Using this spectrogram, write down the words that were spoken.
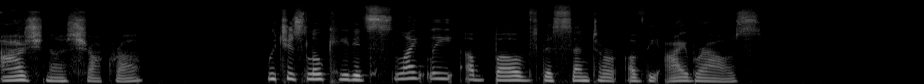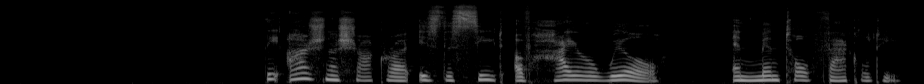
Ajna chakra, which is located slightly above the center of the eyebrows. The Ajna chakra is the seat of higher will and mental faculty.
